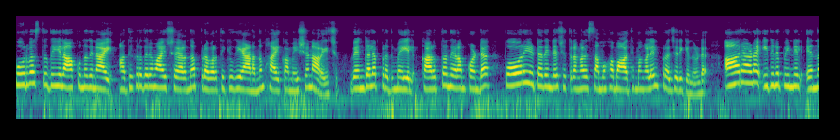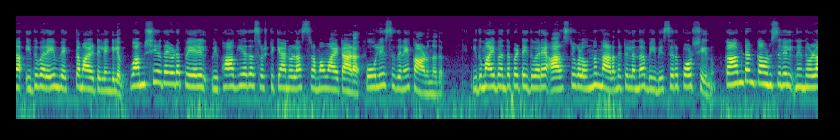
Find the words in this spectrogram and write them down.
പൂർവസ്ഥിതിയിലാക്കുന്നതിനായി അധികൃതരുമായി ചേർന്ന് പ്രവർത്തിക്കുകയാണെന്നും ഹൈക്കമ്മീഷൻ അറിയിച്ചു. വെങ്കല പ്രതിമയിൽ കറുത്ത നിറം കൊണ്ട് പോറിയിട്ടതിന്റെ ചിത്രങ്ങൾ സമൂഹ മാധ്യമങ്ങളിൽ പ്രചരിക്കുന്നുണ്ട്. ആരാണ് ഇതിന് പിന്നിൽ എന്ന് ഇതുവരെയും വ്യക്തമായിട്ടില്ലെങ്കിലും വംശീയതയുടെ പേരിൽ വിഭാഗീയത സൃഷ്ടിക്കാനുള്ള ശ്രമമായിട്ടാണ് പോലീസ് ഇതിനെ കാണുന്നത്. ഇതുമായി ബന്ധപ്പെട്ട് ഇതുവരെ അറസ്റ്റുകളൊന്നും നടന്നിട്ടില്ലെന്ന് ബി ബി സി റിപ്പോർട്ട് ചെയ്യുന്നു. കാംഡൺ കൗൺസിലിൽ നിന്നുള്ള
